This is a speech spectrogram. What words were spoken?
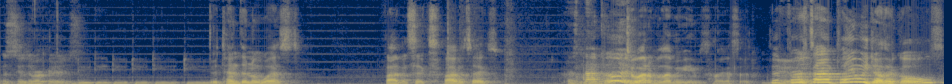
Let's see what the record is. They're tenth in the West, Five and six. five and six. That's not good. Two out of eleven games, like I said. The Yeah. first time playing with each other, goals.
